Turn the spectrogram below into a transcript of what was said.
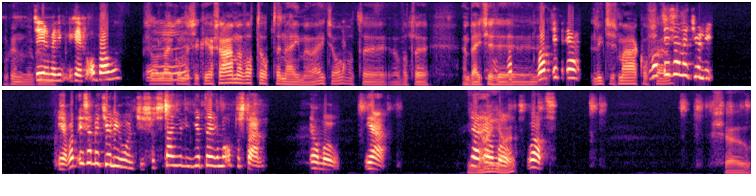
We kunnen, we kunnen, me even opbouwen. het is wel leuk om eens een keer samen wat op te nemen, weet je wel. Wat, eh, wat eh, een beetje eh, Wat is, er, liedjes maken of wat zo. is er met jullie? Ja, wat is er met jullie hondjes? Wat staan jullie hier tegen me op te staan? Elmo. Ja, ja, Elmo. Wat? Zo,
